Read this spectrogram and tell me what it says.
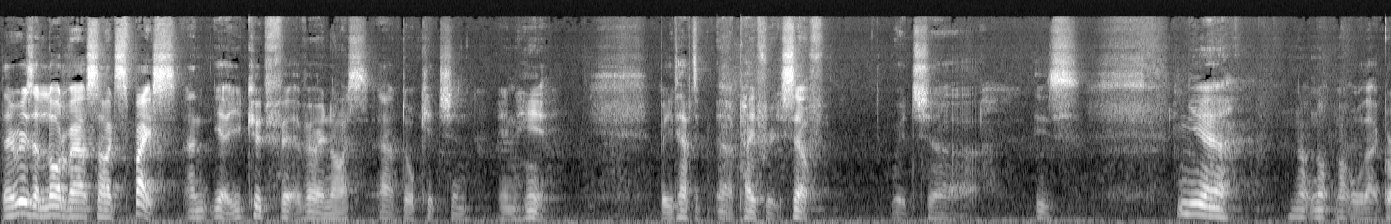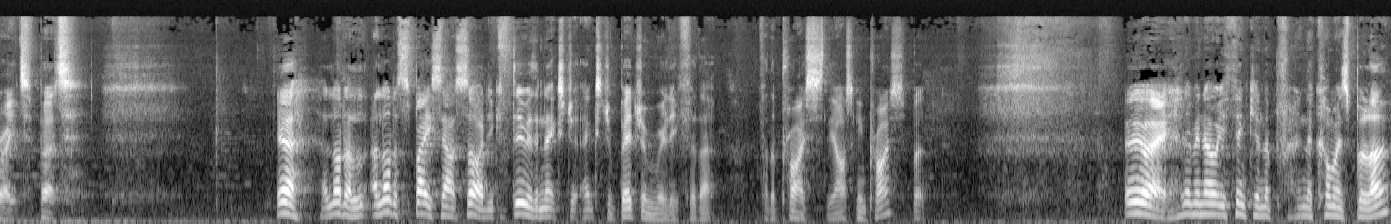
There is a lot of outside space, and yeah, you could fit a very nice outdoor kitchen in here, but you'd have to uh, pay for it yourself, which uh, is, yeah, not, not, not all that great. But yeah, a lot of a lot of space outside. You could do with an extra extra bedroom really for that for the price, the asking price. But anyway, let me know what you think in the in the comments below.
